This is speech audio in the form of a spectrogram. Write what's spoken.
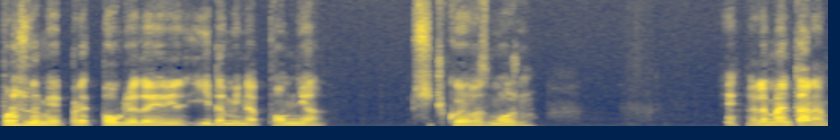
Просто да ми е пред погледа и, и да ми напомня, всичко е възможно. Е, елементарен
